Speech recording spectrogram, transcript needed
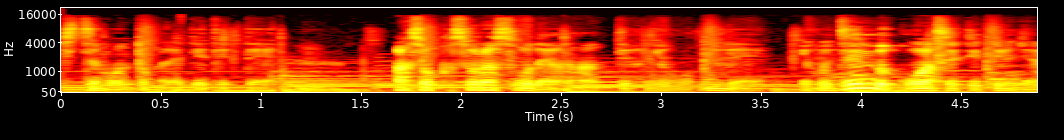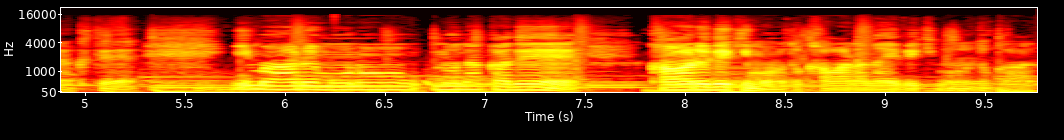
質問とかで出てて、あ、そっか、そりゃそうだよなっていうふうに思って、うん。これ全部壊せって言ってるんじゃなくて、今あるものの中で変わるべきものと変わらないべきものとか、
